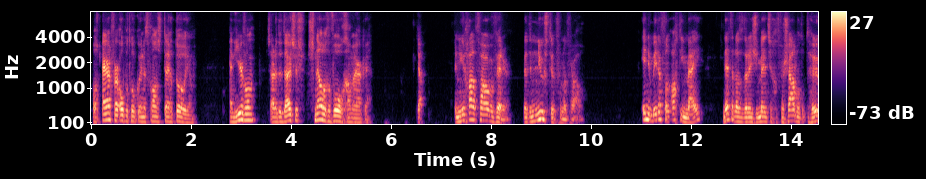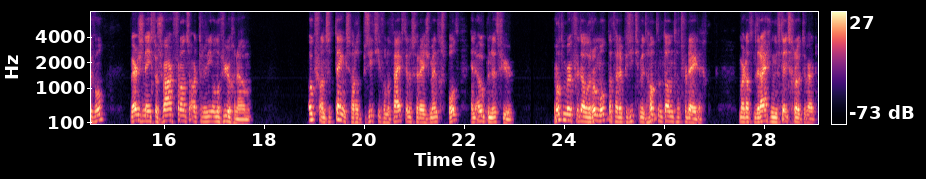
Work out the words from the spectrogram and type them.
was erg ver opgetrokken in het Franse territorium, en hiervan zouden de Duitsers snel de gevolgen gaan merken. En hier gaat het verhaal weer verder, met een nieuw stuk van het verhaal. In de middag van 18 mei, net nadat het regiment zich had verzameld op de heuvel, werden ze ineens door zwaar Franse artillerie onder vuur genomen. Ook Franse tanks hadden de positie van het 25e regiment gespot en openden het vuur. Rottenburg vertelde Rommel dat hij de positie met hand en tand had verdedigd, maar dat de dreiging nu steeds groter werd.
